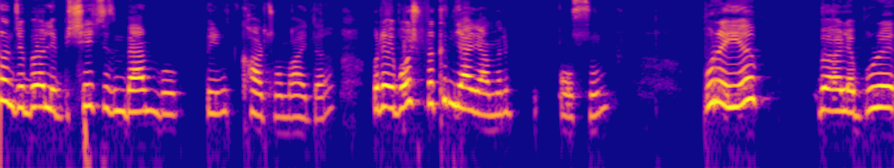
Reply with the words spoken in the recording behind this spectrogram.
Önce böyle bir şey çizin. Ben bu benim kartondaydı. Burayı boş bırakın diğer yanları olsun. Burayı böyle buraya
